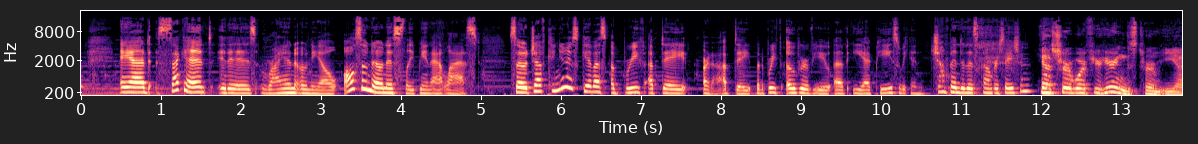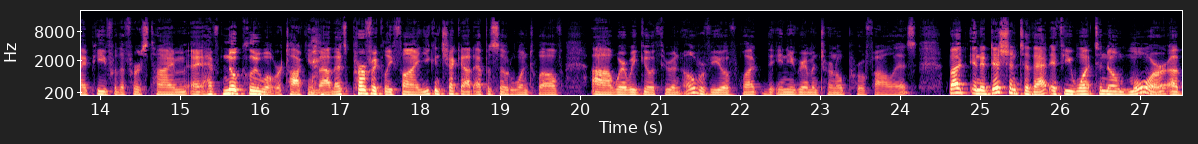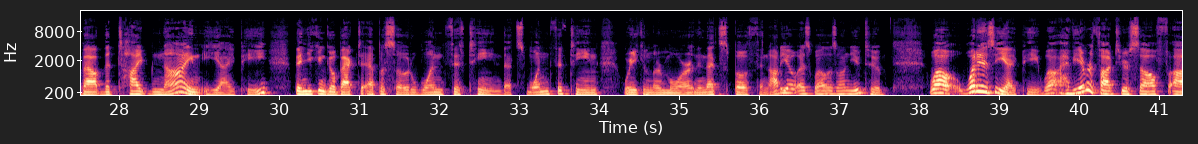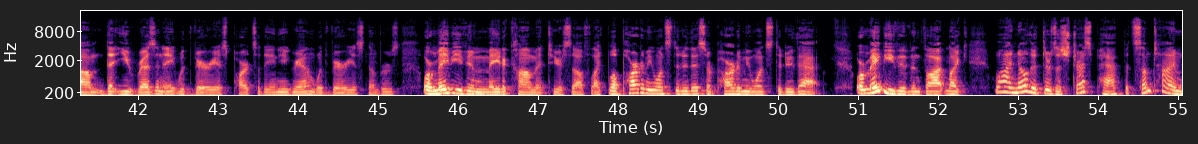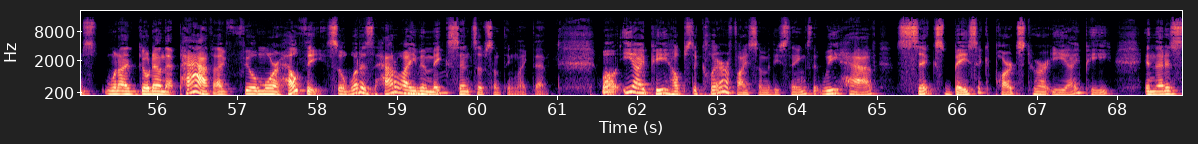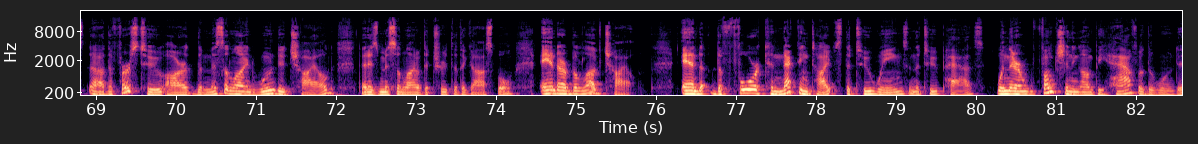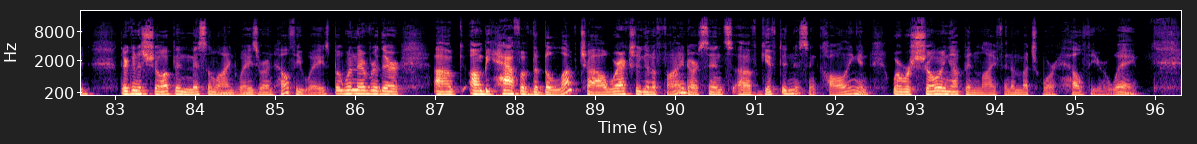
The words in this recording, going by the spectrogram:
And second, it is Ryan O'Neal, also known as Sleeping at Last. So, Jeff, can you just give us a brief update, or not update, but a brief overview of EIP so we can jump into this conversation? Yeah, sure. Well, if you're hearing this term EIP for the first time, I have no clue what we're talking about. That's perfectly fine. You can check out episode 112, uh, where we go through an overview of what the Enneagram internal profile is. But in addition to that, if you want to know more about the Type 9 EIP, then you can go back to episode 115. That's 115, where you can learn more. And that's both in audio as well as on YouTube. Well, what is EIP? Well, have you ever thought to yourself um, that you resonate with various parts of the Enneagram, with various numbers? Or maybe even made a comment to yourself like, well, part of me wants to do this or part of me wants to do that. Or maybe you've even thought like, well, I know that there's a stress path, but sometimes when I go down that path, I feel more healthy. So what is, how do I even make sense of something like that? Well, EIP helps to clarify some of these things that we have six basic parts to our EIP. And that is, uh, the first two are the misaligned wounded child that is misaligned with the truth of the gospel and our beloved child. And the four connecting types, the two wings and the two paths, when they're functioning on behalf of the wounded, they're going to show up in misaligned ways or unhealthy ways. But whenever they're uh, on behalf of the beloved child, we're actually going to find our sense of giftedness and calling and where we're showing up in life in a much more healthier way.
